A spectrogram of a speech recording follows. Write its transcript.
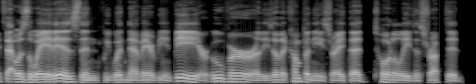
if that was the way it is then we wouldn't have Airbnb or Uber or these other companies right that totally disrupted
